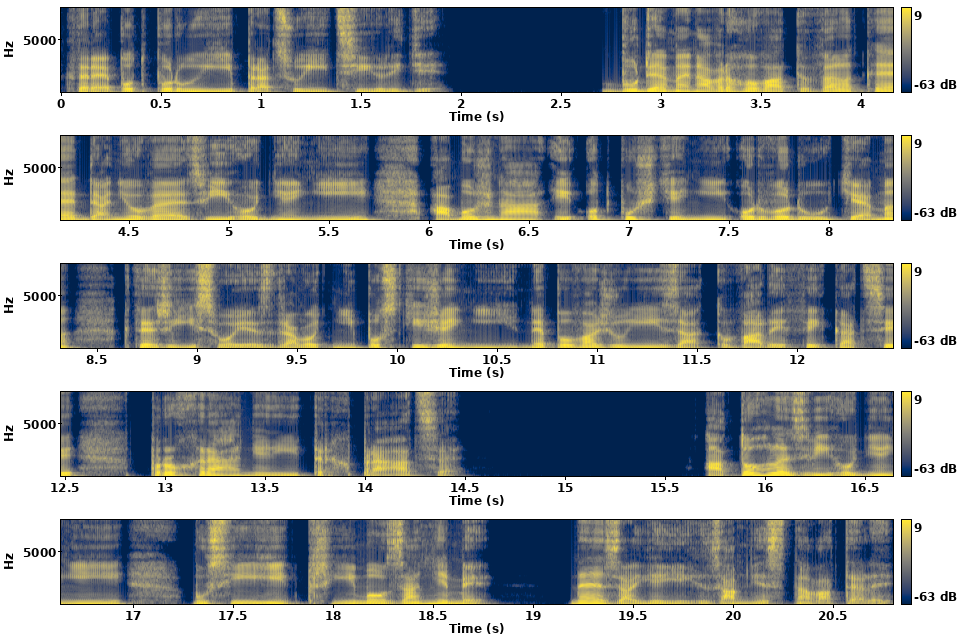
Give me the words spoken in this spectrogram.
které podporují pracující lidi. Budeme navrhovat velké daňové zvýhodnění a možná i odpuštění odvodů těm, kteří svoje zdravotní postižení nepovažují za kvalifikaci pro chráněný trh práce. A tohle zvýhodnění musí jít přímo za nimi, ne za jejich zaměstnavateli.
